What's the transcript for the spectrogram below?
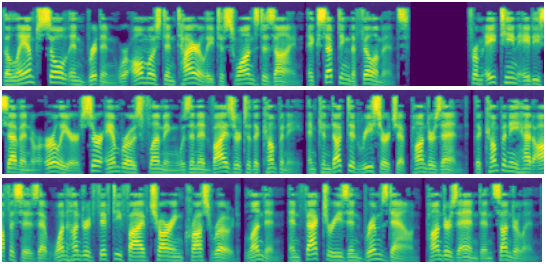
The lamps sold in Britain were almost entirely to Swan's design, excepting the filaments. From 1887 or earlier Sir Ambrose Fleming was an advisor to the company, and conducted research at Ponders End. The company had offices at 155 Charing Cross Road, London, and factories in Brimsdown, Ponders End and Sunderland.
